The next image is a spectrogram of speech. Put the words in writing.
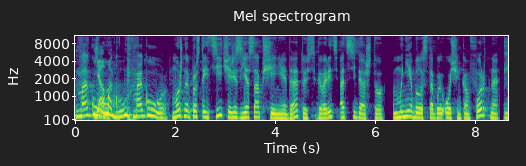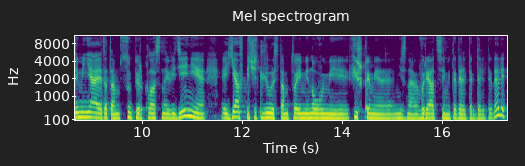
Могу. Я могу. Могу. Можно просто идти через я-сообщение, да, то есть говорить от себя, что мне было с тобой очень комфортно, для меня это там супер классное видение, я впечатлилась там твоими новыми фишками, не знаю, вариациями и так далее, и так далее, и так далее.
